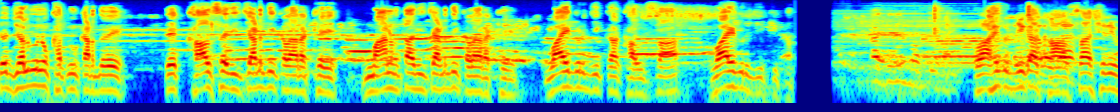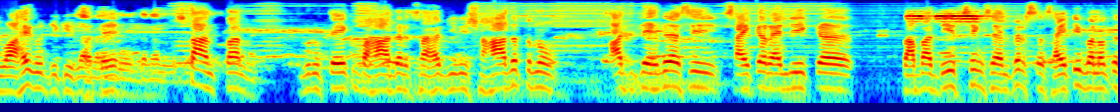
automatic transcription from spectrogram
ਜੋ ਜ਼ੁਲਮ ਨੂੰ ਖਤਮ ਕਰ ਦੇਵੇ ਤੇ ਖਾਲਸੇ ਦੀ ਚੜ੍ਹਦੀ ਕਲਾ ਰੱਖੇ ਮਾਨਵਤਾ ਦੀ ਚੜ੍ਹਦੀ ਕਲਾ ਰੱਖੇ। ਵਾਹਿਗੁਰੂ ਜੀ ਕਾ ਖਾਲਸਾ ਵਾਹਿਗੁਰੂ ਜੀ ਕੀ ਫਤਿਹ। ਵਾਹਿਗੁਰੂ ਜੀ ਕਾ ਖਾਲਸਾ ਸ੍ਰੀ ਵਾਹਿਗੁਰੂ ਜੀ ਕੀ ਫਤਿਹ। ਧੰਨ ਧੰਨ ਗੁਰੂ ਤੇਗ ਬਹਾਦਰ ਸਾਹਿਬ ਜੀ ਦੀ ਸ਼ਹਾਦਤ ਨੂੰ ਅੱਜ ਦੇਖਦੇ ਅਸੀਂ ਸਾਈਕਲ ਰੈਲੀ ਇੱਕ ਬਾਬਾ ਦੀਪ ਸਿੰਘ ਸੈਲਫਰ ਸੁਸਾਇਟੀ ਵੱਲੋਂ ਤੇ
